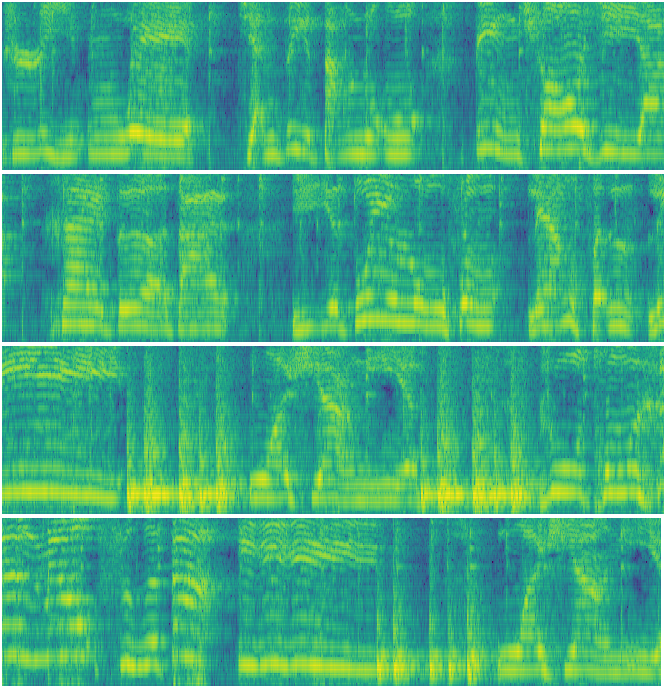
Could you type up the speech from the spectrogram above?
只因为奸贼当中定巧计呀，害得咱。一对龙凤两分离，我想你如同寒苗似大雨，我想你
